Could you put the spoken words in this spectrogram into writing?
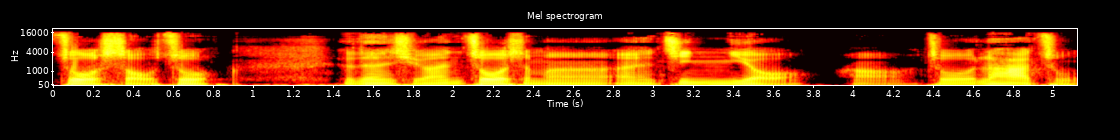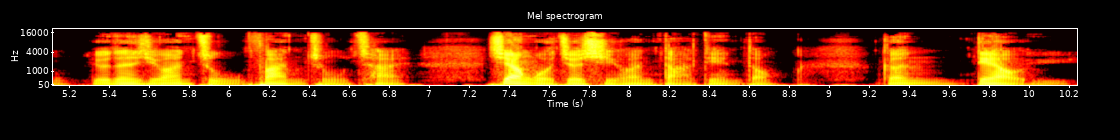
做手作，有的人喜欢做什么？呃，精油，啊，做蜡烛；有的人喜欢煮饭煮菜。像我就喜欢打电动跟钓鱼。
